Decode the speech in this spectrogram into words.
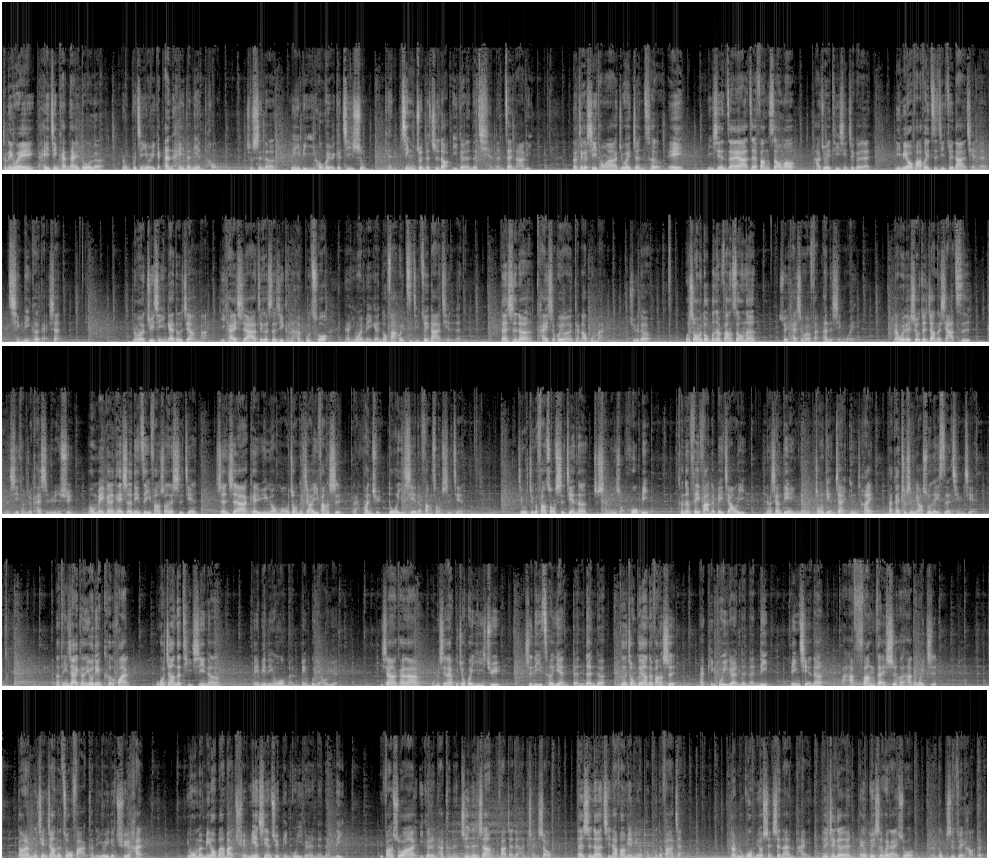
可能因为黑镜看太多了，那我们不禁有一个暗黑的念头，就是呢，maybe 以后会有一个技术，很精准的知道一个人的潜能在哪里。那这个系统啊，就会侦测，诶，你现在啊在放松哦，它就会提醒这个人，你没有发挥自己最大的潜能，请立刻改善。那么剧情应该都是这样嘛？一开始啊，这个设计可能很不错，那因为每个人都发挥自己最大的潜能，但是呢，开始会有人感到不满，觉得为什么都不能放松呢？所以开始会有反叛的行为。那为了修正这样的瑕疵，可能系统就开始允许。哦，每个人可以设定自己放松的时间，甚至啊，可以运用某种的交易方式来换取多一些的放松时间。结果，这个放松时间呢，就成了一种货币，可能非法的被交易。那像电影呢，《终点站 In Time》大概就是描述类似的情节。那听起来可能有点科幻，不过这样的体系呢，maybe 离我们并不遥远。你想想看啊，我们现在不就会依据智力测验等等的各种各样的方式来评估一个人的能力，并且呢，把它放在适合他的位置。当然，目前这样的做法可能有一个缺憾，因为我们没有办法全面性的去评估一个人的能力。比方说啊，一个人他可能智能上发展得很成熟，但是呢，其他方面没有同步的发展。那如果没有审慎的安排，对这个人还有对社会来说，可能都不是最好的。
